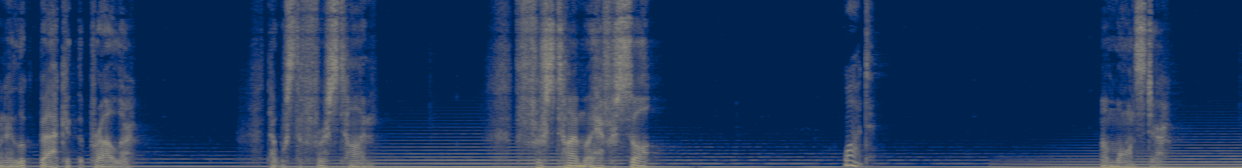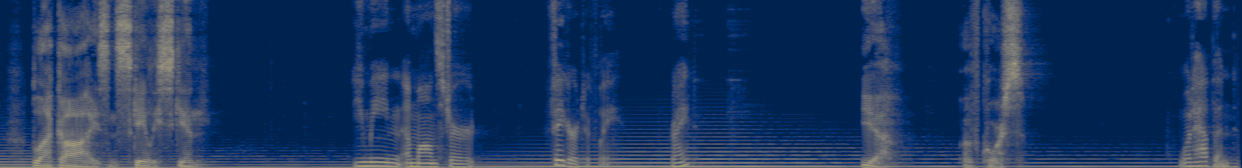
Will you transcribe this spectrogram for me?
When I looked back at the prowler, that was the first time. The first time I ever saw What? a monster. Black eyes and scaly skin. You mean a monster figuratively, right? Yeah, of course. What happened?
